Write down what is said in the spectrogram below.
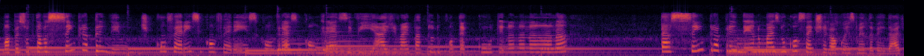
Uma pessoa que estava sempre aprendendo, de conferência em conferência, congresso em congresso, viagem, vai para tudo quanto é culto e nananana. Tá sempre aprendendo, mas não consegue chegar ao conhecimento da verdade.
